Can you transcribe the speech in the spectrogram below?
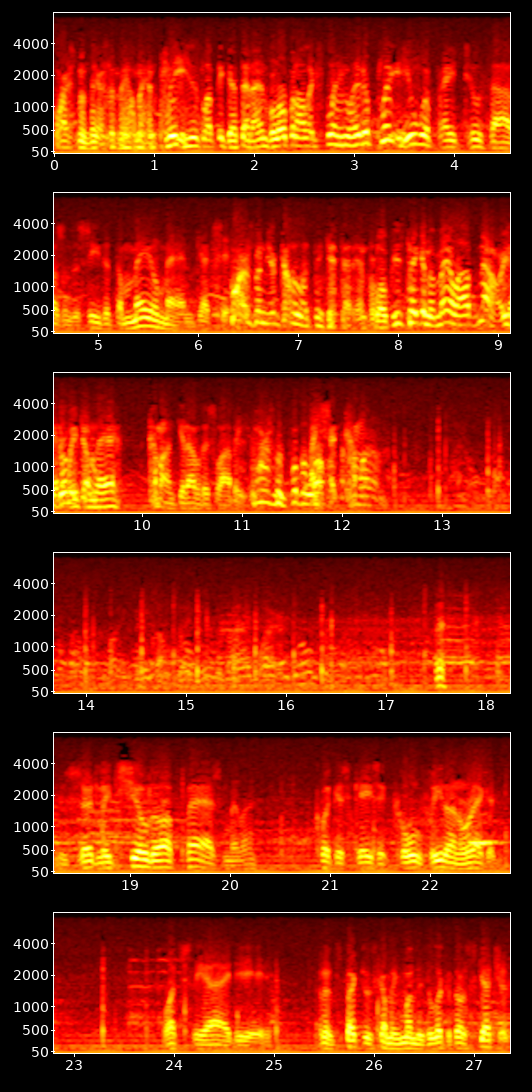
Barsman, there's the mailman. Please, let me get that envelope and I'll explain later. Please. You were paid two thousand to see that the mailman gets it. Barsman, you've got to let me get that envelope. He's taking the mail out now. He's Get going away from there. Come on, get out of this lobby. Barsman, for the I love... said, come on. you certainly chilled off fast, Miller. Quickest case of cold feet on record. What's the idea? An inspector's coming Monday to look at those sketches.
